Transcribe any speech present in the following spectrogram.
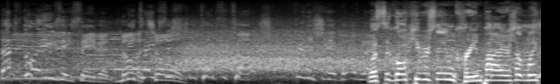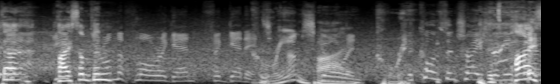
That's not easy, Stephen. Not he at all. he takes the touch, finishing it bottom left. What's the goalkeeper's name? Cream pie or something like that? Pie something? on the floor again. Forget it. Cream I'm pie. scoring. Great. The concentration. It's is- pie It.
